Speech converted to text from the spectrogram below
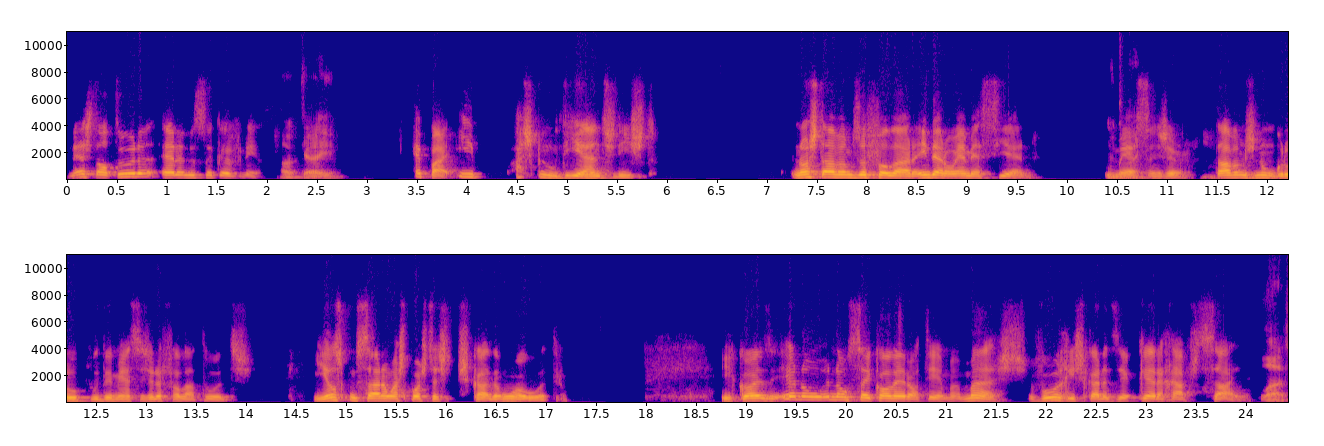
Nesta altura era no Sacavenense. Ok. Epá, e acho que no dia antes disto, nós estávamos a falar, ainda era o MSN, o. Messenger. Estávamos num grupo de Messenger a falar todos. E eles começaram às postas de pescada um ao outro. E coisa, eu não, eu não sei qual era o tema, mas vou arriscar a dizer que era rabos de saia. Claro.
